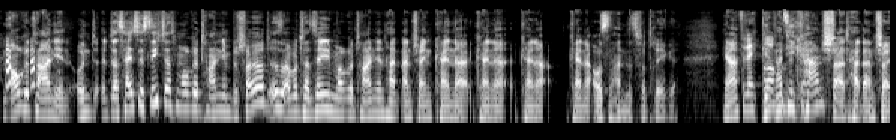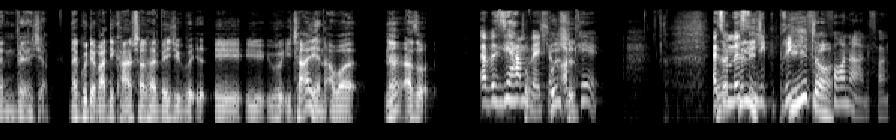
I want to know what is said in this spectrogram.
Mauretanien. Und das heißt jetzt nicht, dass Mauretanien bescheuert ist, aber tatsächlich Mauretanien hat anscheinend keine, keine, keine, keine Außenhandelsverträge. Ja, Vielleicht der Vatikanstaat hat anscheinend welche. Na gut, der Vatikanstaat hat welche über, über Italien, aber, ne, also, Aber sie haben so, welche, Bullshit. okay. Also müssen natürlich, die Briten jeder. von vorne anfangen.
